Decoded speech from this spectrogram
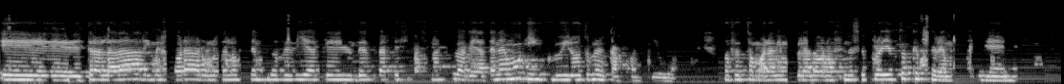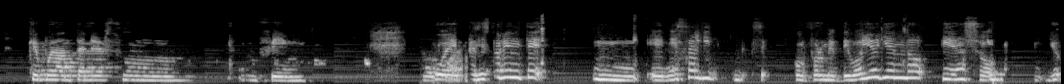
eh, trasladar y mejorar uno de los centros de día que, de participación activa que ya tenemos e incluir otro en el casco antiguo. Entonces estamos ahora mismo en la elaboración de esos proyectos que esperemos que, puedan tener su un fin. Pues precisamente mm, en esa conforme te voy oyendo, pienso, yo,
